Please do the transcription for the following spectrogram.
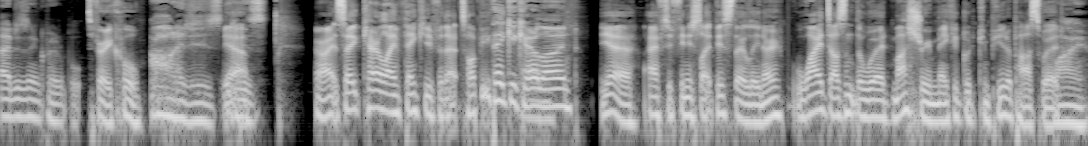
That is incredible. it's very cool. Oh, that is. it Yeah. is. All right, so Caroline, thank you for that topic. Thank you, Um, Caroline. yeah, I have to finish like this though, Lino. Why doesn't the word mushroom make a good computer password? Why?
